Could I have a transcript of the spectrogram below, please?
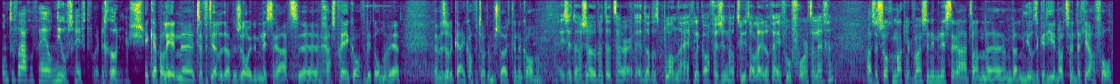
om te vragen of hij al nieuws heeft voor de Groningers. Ik heb alleen eh, te vertellen dat we zo in de ministerraad eh, gaan spreken over dit onderwerp. En we zullen kijken of we tot een besluit kunnen komen. Is het nou zo dat het, er, dat het plan eigenlijk af is en dat u het alleen nog even hoeft voor te leggen? Als het zo gemakkelijk was in de ministerraad, dan, eh, dan hield ik het hier nog twintig jaar vol.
